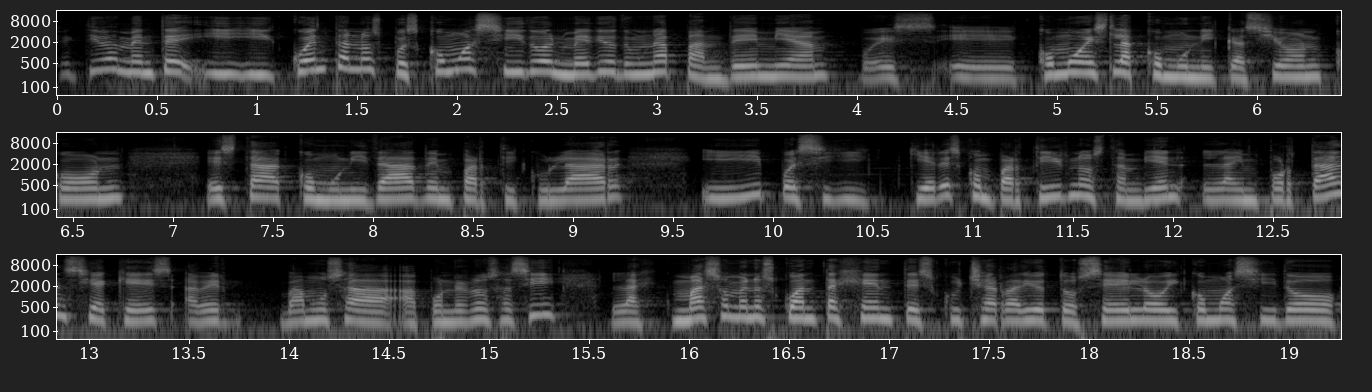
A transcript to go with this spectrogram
Efectivamente, y, cuéntanos, pues, cómo ha sido en medio de una pandemia, pues, eh, cómo es la comunicación con esta comunidad en particular y, pues, si quieres compartirnos también la importancia que es, a ver, vamos a, ponernos así, la, más o menos cuánta gente escucha Radio Toselo y cómo ha sido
